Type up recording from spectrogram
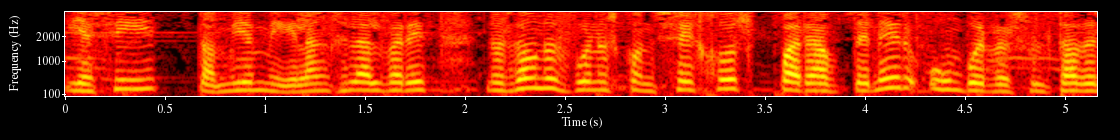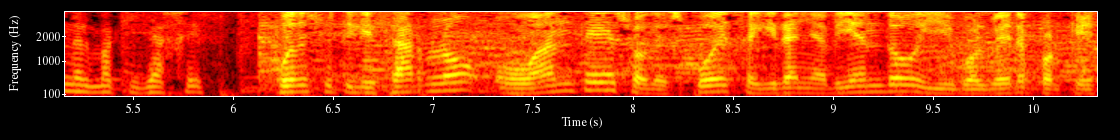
y así también Miguel Ángel Álvarez nos da unos buenos consejos para obtener un buen resultado en el maquillaje. Puedes utilizarlo o antes o después, seguir añadiendo y volver porque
